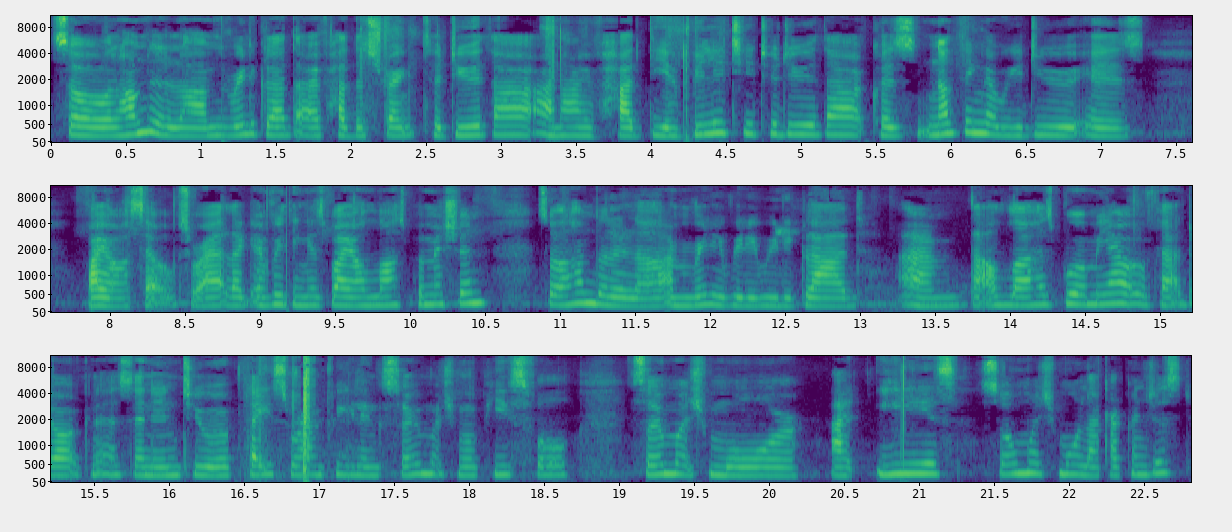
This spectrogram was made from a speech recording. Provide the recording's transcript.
So Alhamdulillah, I'm really glad that I've had the strength to do that and I've had the ability to do that because nothing that we do is by ourselves, right? Like everything is by Allah's permission. So Alhamdulillah, I'm really, really, really glad um, that Allah has brought me out of that darkness and into a place where I'm feeling so much more peaceful, so much more at ease, so much more like I can just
